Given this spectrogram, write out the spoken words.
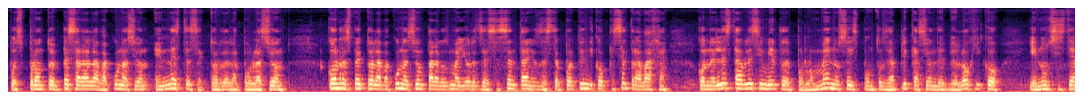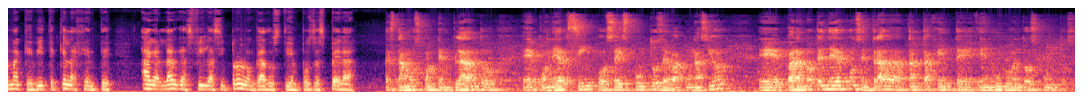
pues pronto empezará la vacunación en este sector de la población. Con respecto a la vacunación para los mayores de 60 años de este puerto, indicó que se trabaja con el establecimiento de por lo menos seis puntos de aplicación del biológico y en un sistema que evite que la gente haga largas filas y prolongados tiempos de espera. Estamos contemplando eh, poner cinco o seis puntos de vacunación eh, para no tener concentrada tanta gente en uno o en dos puntos.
